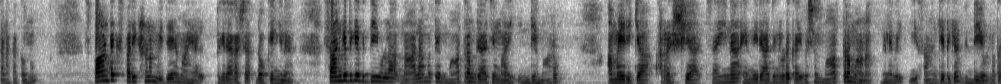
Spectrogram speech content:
കണക്കാക്കുന്നു. സ്പാർടെക്സ് പരീക്ഷണം വിജയമായാൽ ബഹിരാകാശ ഡോക്കിങ്ങിന് സാങ്കേതിക വിദ്യയുള്ള നാലാമത്തെ മാത്രം രാജ്യമായി ഇന്ത്യ മാറും. അമേരിക്ക റഷ്യ ചൈന എന്നീ രാജ്യങ്ങളുടെ കൈവശം മാത്രമാണ് നിലവിൽ ഈ സാങ്കേതിക വിദ്യയുള്ളത്.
